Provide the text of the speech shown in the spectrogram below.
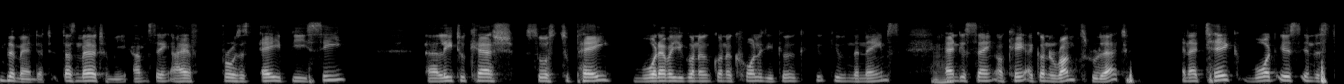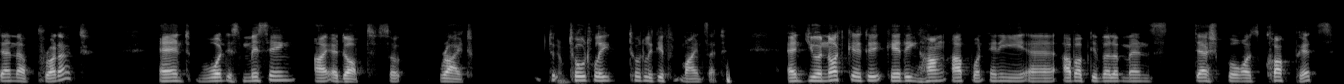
implemented. It doesn't matter to me. I'm saying I have process A, B, C, uh, lead to cash, source to pay, whatever you're gonna gonna call it, you go, given the names, mm-hmm. and you're saying, okay, I'm gonna run through that, and I take what is in the standard product and what is missing i adopt. So right T- totally totally different mindset. And you're not get- getting hung up on any uh, ABAP developments dashboards cockpits.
